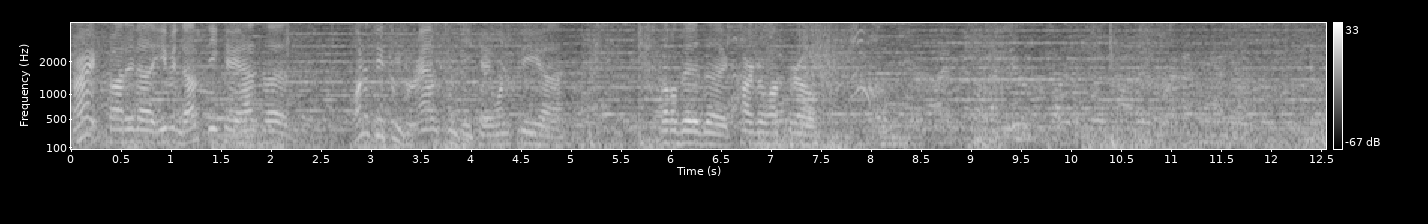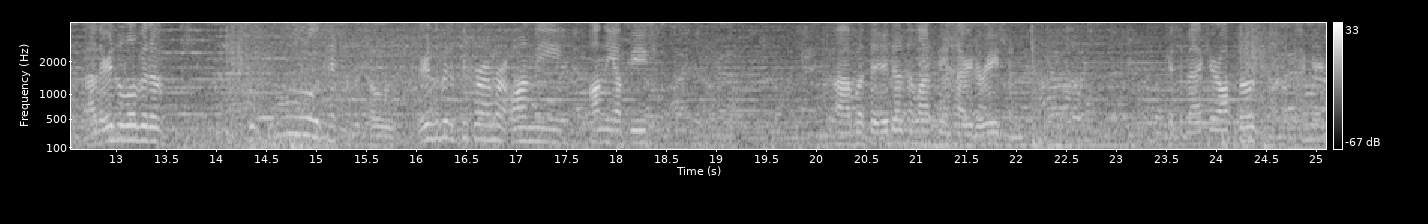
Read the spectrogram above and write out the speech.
Alright, got it uh, evened up. DK has a... want to see some grabs from DK. I want to see uh, a little bit of the cargo up throw. Uh, there is a little bit of... Ooh, catches the toes. There is a bit of super armor on the on the up B. Uh, but the, it doesn't last the entire duration. Get the back air off those? No, no back air.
